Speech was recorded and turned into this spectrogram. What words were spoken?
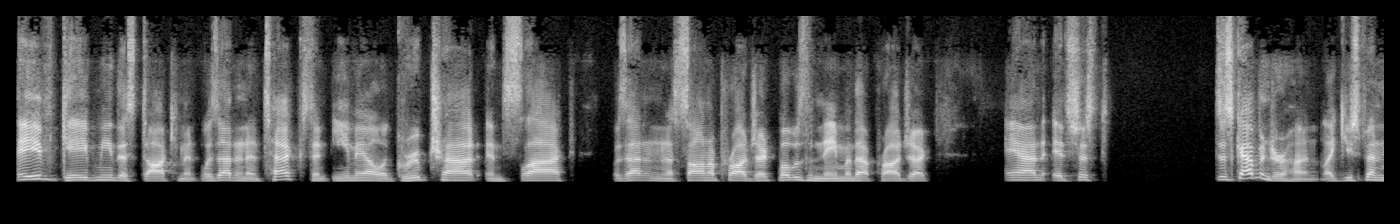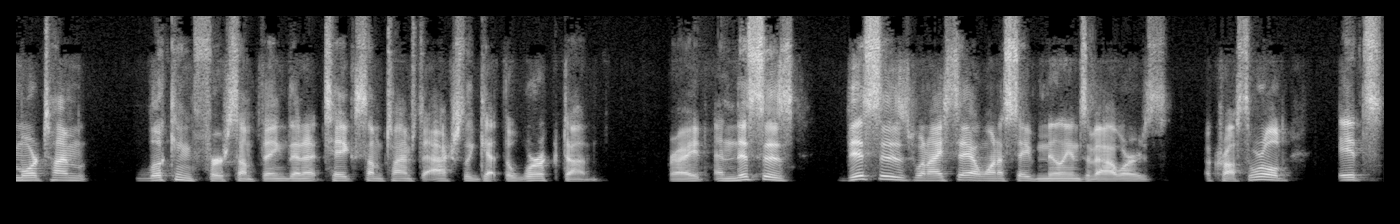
Dave gave me this document. Was that in a text, an email, a group chat, in Slack? Was that in an Asana project? What was the name of that project? And it's just the scavenger hunt. Like you spend more time looking for something than it takes sometimes to actually get the work done. Right. And this is this is when I say I want to save millions of hours across the world, it's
